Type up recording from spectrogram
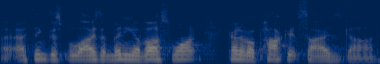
I think this belies that many of us want kind of a pocket sized God.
